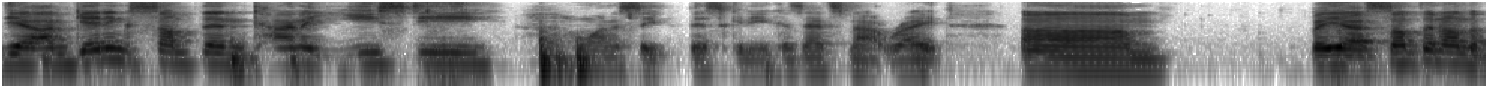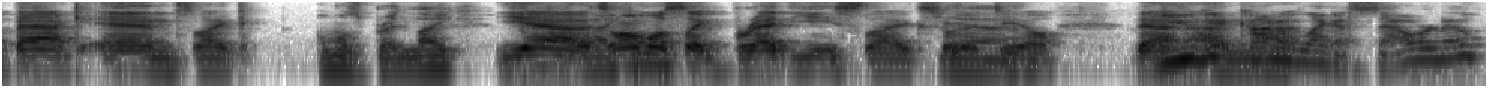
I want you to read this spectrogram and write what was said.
yeah, I'm getting something kind of yeasty. I don't want to say biscuity because that's not right. Um, but yeah, something on the back end, like Almost bread like. yeah, it's I can- almost like bread yeast like sort Yeah. of deal. That Do you get I'm kind not- of like a sourdough?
